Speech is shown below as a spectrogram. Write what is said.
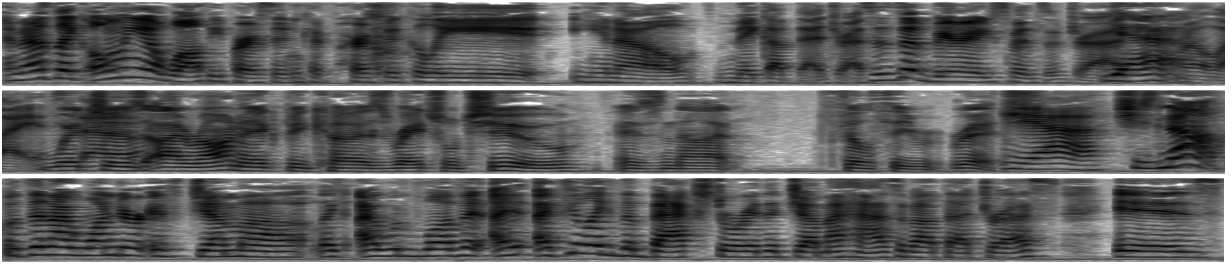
And I was like, only a wealthy person could perfectly, you know, make up that dress. It's a very expensive dress Yeah. in real life. Which so- is ironic because Rachel Chu is not filthy rich. Yeah. She's not, but then I wonder if Gemma, like, I would love it. I, I feel like the backstory that Gemma has about that dress is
